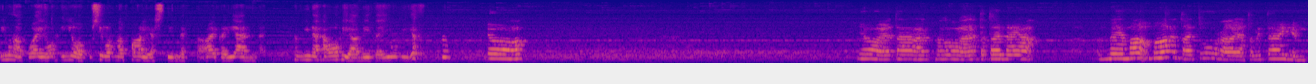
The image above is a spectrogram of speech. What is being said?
juna kun ajoi ohi, joo, kun silloin mä paljastin, että aika jännä minähän ohjaan niitä junia. Joo. Joo, ja tää, mä luulen, että toi meidän, meidän ma- maanantai tuuraaja tuli töihin,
